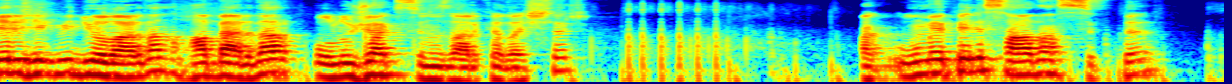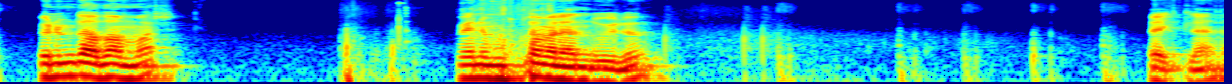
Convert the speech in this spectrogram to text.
gelecek videolardan haberdar olacaksınız arkadaşlar. Bak UMP'li sağdan sıktı. Önümde adam var. Beni muhtemelen duydu. Bekle.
